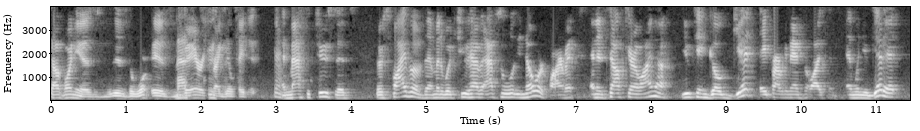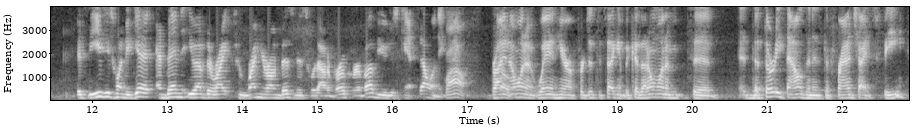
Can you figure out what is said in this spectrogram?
California is is the is very regulated, yeah. and Massachusetts. There's five of them in which you have absolutely no requirement, and in South Carolina you can go get a property management license, and when you get it, it's the easiest one to get, and then you have the right to run your own business without a broker above you. You just can't sell anything. Wow, Brian, so, I want to weigh in here for just a second because I don't want to. to the thirty thousand is the franchise fee,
